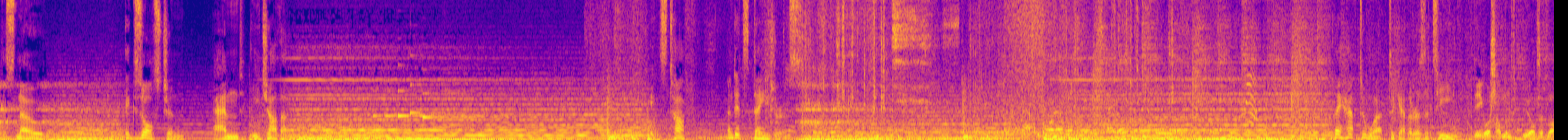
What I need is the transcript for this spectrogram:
the snow, exhaustion, and each other. It's tough and it's dangerous. They have to work together as a team. Vi går sammen uansett hva.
